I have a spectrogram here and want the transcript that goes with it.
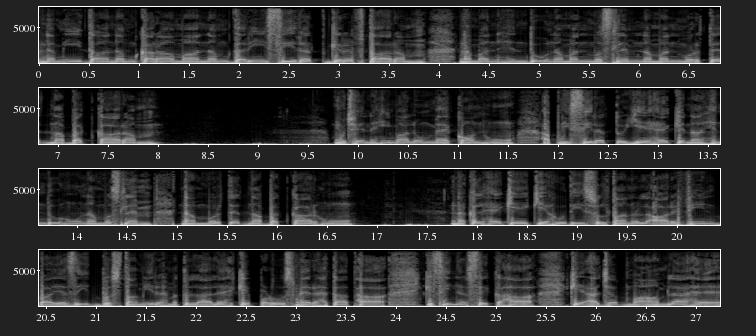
نمی دانم کرامانم دری سیرت گرفتارم نمن ہندو نمن مسلم نمن مرتد نہ بدکارم۔ مجھے نہیں معلوم میں کون ہوں، اپنی سیرت تو یہ ہے کہ نہ ہندو ہوں نہ مسلم، نہ مرتد نہ بدکار ہوں۔ نقل ہے کہ ایک یہودی سلطان العارفین بایزید بستانی رحمۃ اللہ علیہ کے پڑوس میں رہتا تھا۔ کسی نے اسے کہا کہ عجب معاملہ ہے،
